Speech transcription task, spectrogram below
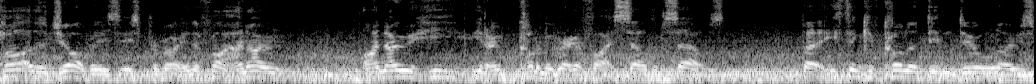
Part of the job is, is promoting the fight. I know, I know he you know Conor McGregor fights sell themselves, but you think if Conor didn't do all those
